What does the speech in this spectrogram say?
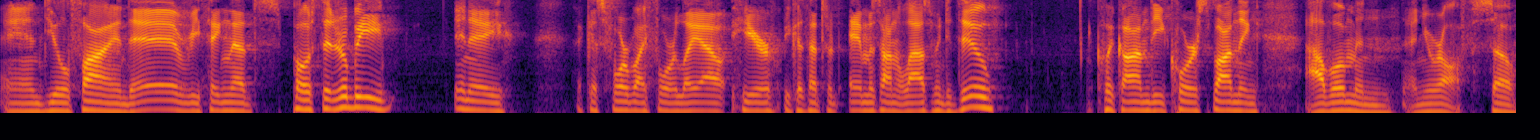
and you'll find everything that's posted. It'll be in a, I guess, 4x4 layout here because that's what Amazon allows me to do. Click on the corresponding album and, and you're off. So,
